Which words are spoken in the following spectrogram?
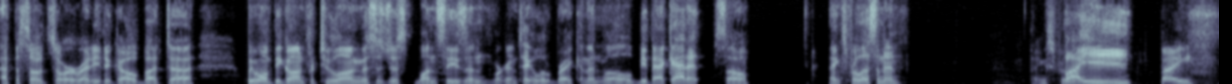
episodes so we're ready to go. But uh, we won't be gone for too long. This is just one season. We're going to take a little break and then we'll be back at it. So thanks for listening. Thanks for listening. bye. Bye.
